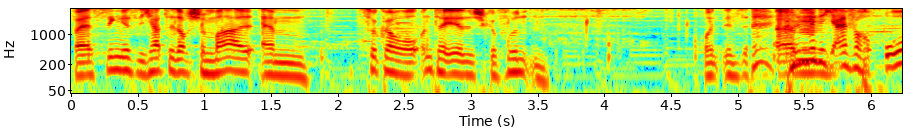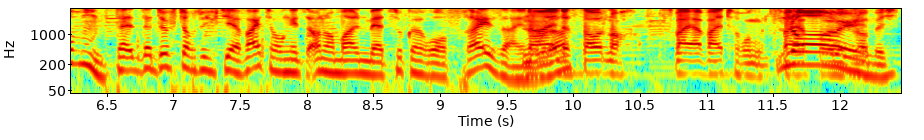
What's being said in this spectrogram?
Weil das Ding ist, ich hatte doch schon mal ähm, Zuckerrohr unterirdisch gefunden. Und in, können wir Ähm. nicht einfach oben, da, da dürfte auch durch die Erweiterung jetzt auch nochmal mehr Zuckerrohr frei sein, Nein, oder? das dauert noch zwei Erweiterungen, zwei Nein. Erfolge, glaube ich.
